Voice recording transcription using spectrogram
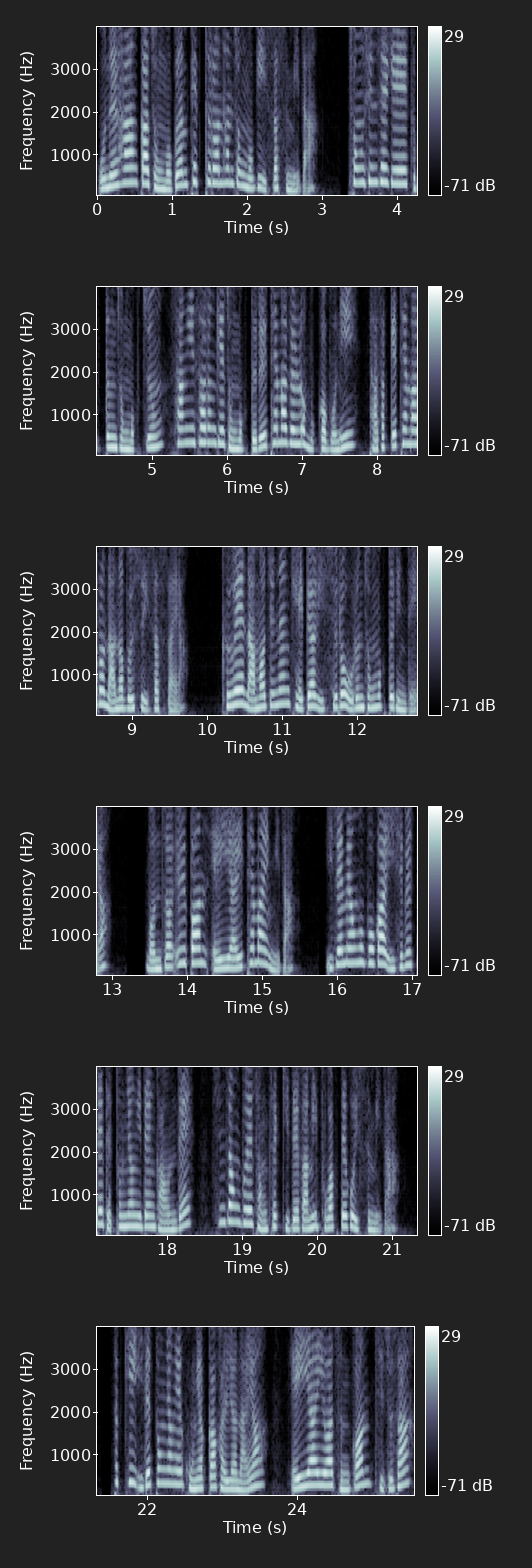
오늘 하한가 종목은 펩트론 한 종목이 있었습니다. 총 53개의 급등 종목 중 상위 30개 종목들을 테마별로 묶어보니 5개 테마로 나눠볼 수 있었어요. 그 외 나머지는 개별 이슈로 오른 종목들인데요. 먼저 1번 AI 테마입니다. 이재명 후보가 21대 대통령이 된 가운데 신정부의 정책 기대감이 부각되고 있습니다. 특히 이 대통령의 공약과 관련하여 AI와 증권, 지주사,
